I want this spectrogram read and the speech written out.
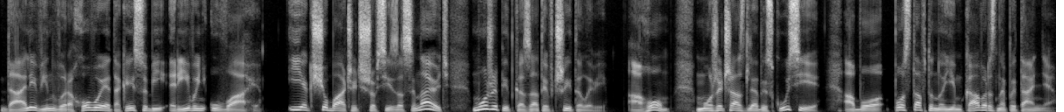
Далі він вираховує такий собі рівень уваги. І якщо бачить, що всі засинають, може підказати вчителеві. Агом, може час для дискусії, або поставте на їм каверзне питання.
